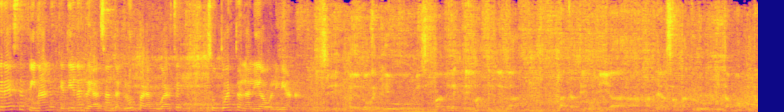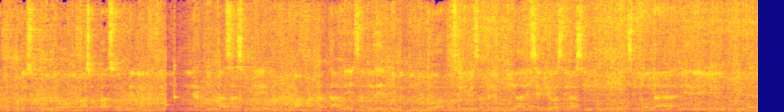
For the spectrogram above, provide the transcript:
13 finales que tiene Real Santa Cruz para jugarse su puesto en la Liga Boliviana. Sí, el objetivo principal es eh, mantener la, la categoría a Real Santa Cruz y estamos apuntando por eso. Primero vamos paso a paso, tenemos aquí en casa, así que vamos a tratar de salir desde el primer minuto a conseguir esas tres unidades. Sé que va a ser así, se nota desde el primer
